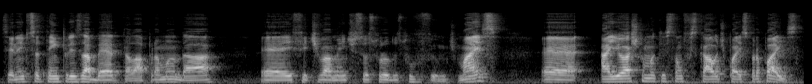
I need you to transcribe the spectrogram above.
você nem precisa ter empresa aberta lá para mandar é, efetivamente os seus produtos para o fulfillment. Mas é, aí eu acho que é uma questão fiscal de país para país.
